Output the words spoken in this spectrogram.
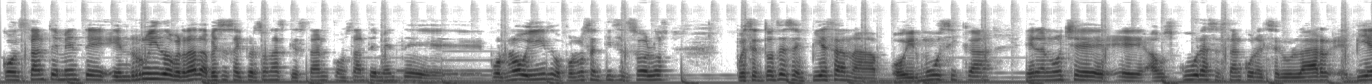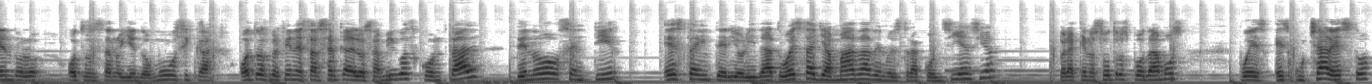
constantemente en ruido, ¿verdad? A veces hay personas que están constantemente eh, por no oír o por no sentirse solos, pues entonces empiezan a oír música, en la noche eh, a oscuras están con el celular eh, viéndolo, otros están oyendo música, otros prefieren estar cerca de los amigos con tal de no sentir esta interioridad o esta llamada de nuestra conciencia para que nosotros podamos pues escuchar esto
